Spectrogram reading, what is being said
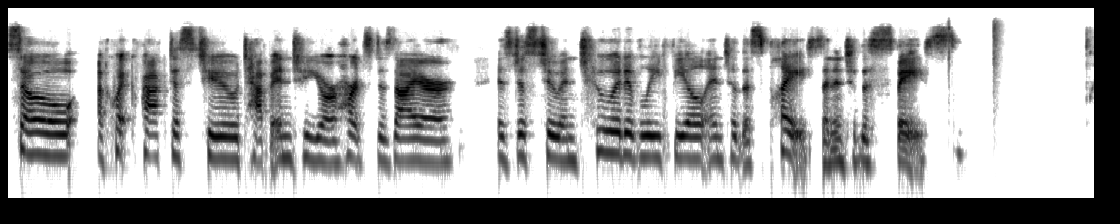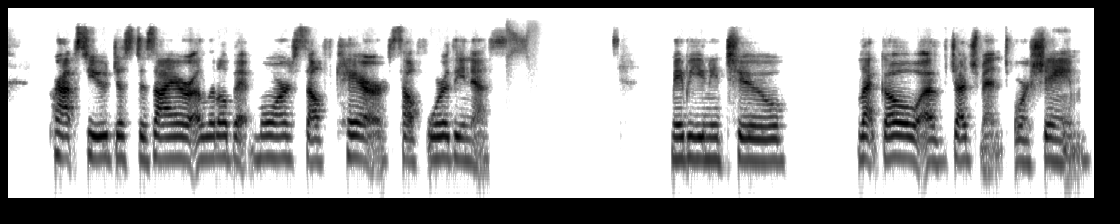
So, a quick practice to tap into your heart's desire is just to intuitively feel into this place and into this space. Perhaps you just desire a little bit more self care, self worthiness. Maybe you need to let go of judgment or shame.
